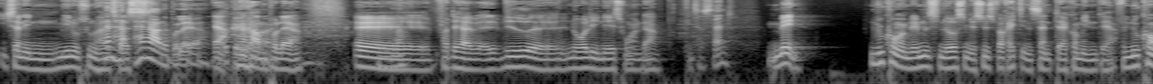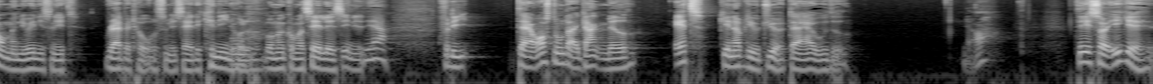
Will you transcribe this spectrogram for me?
i sådan en minus han, 150. har, han har det på lager. Ja, okay, han har dem på lager. Øh, for det her øh, hvide øh, nordlige næsehorn der. Interessant. Men nu kommer man nemlig til noget, som jeg synes var rigtig interessant, da jeg kom ind i det her. For nu kommer man jo ind i sådan et rabbit hole, som vi sagde, det kaninhul, uh. hvor man kommer til at læse ind i det her. Fordi der er også nogen, der er i gang med at genopleve dyr, der er uddøde. Ja, Det er så ikke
